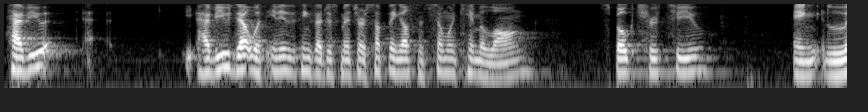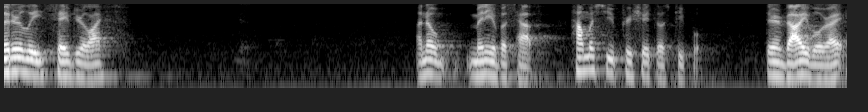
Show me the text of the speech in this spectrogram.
Have you, have you dealt with any of the things I just mentioned or something else and someone came along, spoke truth to you, and literally saved your life? I know many of us have. How much do you appreciate those people? They're invaluable, right?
